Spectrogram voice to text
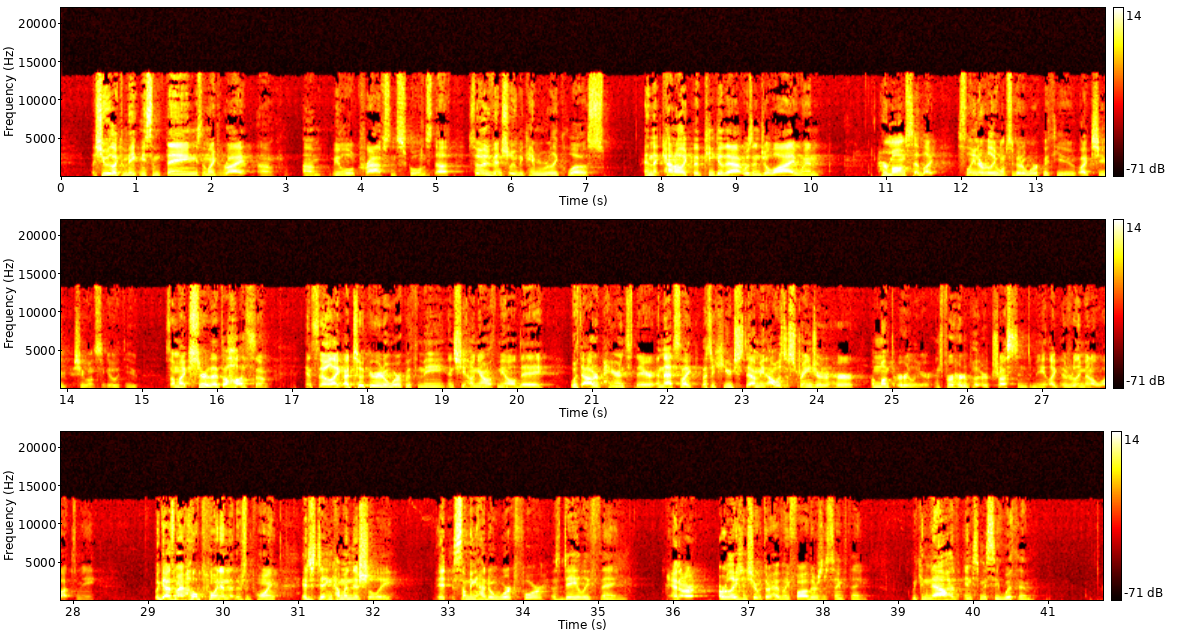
she would like make me some things and like write um, um, little crafts in school and stuff. So eventually became really close. And that kind of like the peak of that was in July when her mom said like, Selena really wants to go to work with you. Like she, she wants to go with you. So I'm like, sure, that's awesome. And so like I took her to work with me and she hung out with me all day without her parents there. And that's like, that's a huge step. I mean, I was a stranger to her a month earlier. And for her to put her trust into me, like, it really meant a lot to me. But guys, my whole point in that, there's a point. It just didn't come initially. It's something I had to work for, a daily thing. And our, our relationship with our Heavenly Father is the same thing. We can now have intimacy with Him.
